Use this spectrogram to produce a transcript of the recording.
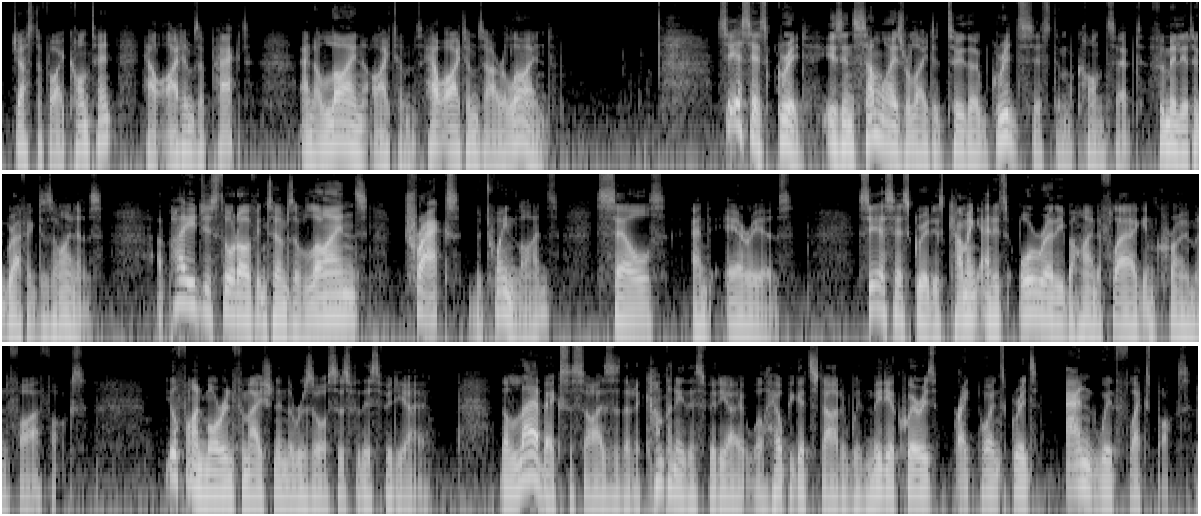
Justify content, how items are packed, and align items, how items are aligned. CSS Grid is in some ways related to the grid system concept, familiar to graphic designers. A page is thought of in terms of lines, tracks between lines, cells, and areas. CSS Grid is coming and it's already behind a flag in Chrome and Firefox. You'll find more information in the resources for this video. The lab exercises that accompany this video will help you get started with media queries, breakpoints, grids, and with Flexbox.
